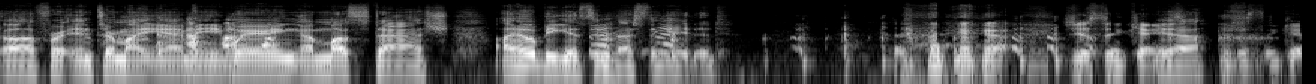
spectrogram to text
uh, for Inter Miami wearing a mustache, I hope he gets investigated. just in case. Yeah. Just in case.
